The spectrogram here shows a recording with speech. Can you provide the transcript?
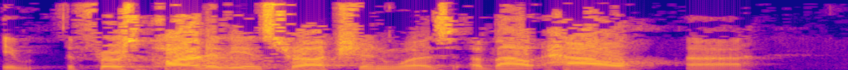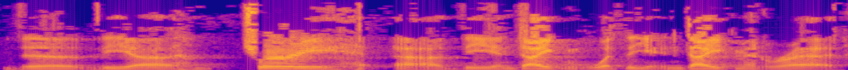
The first part of the instruction was about how uh the the uh jury, uh the indictment what the indictment read,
